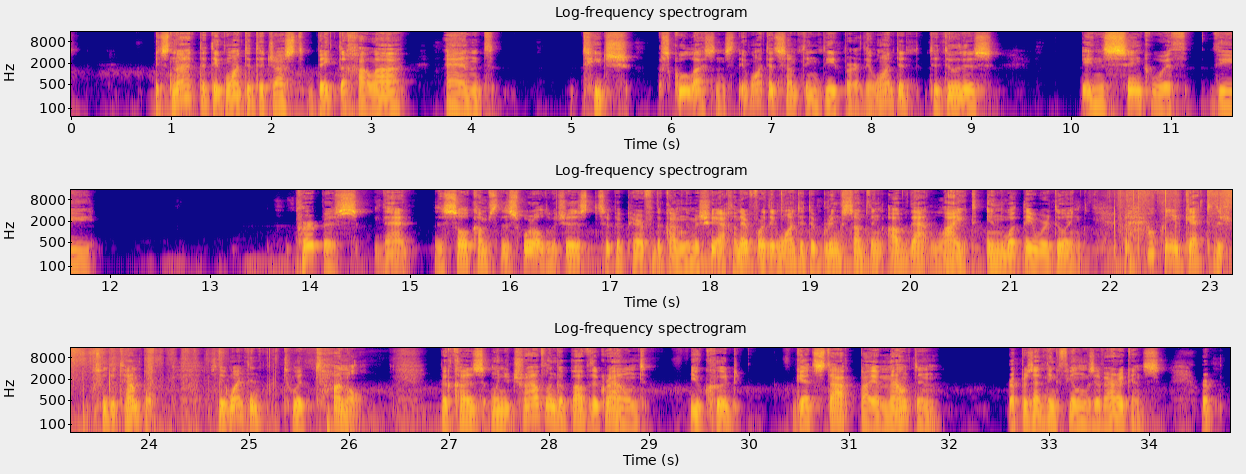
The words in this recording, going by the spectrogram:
it's not that they wanted to just bake the challah and teach school lessons. They wanted something deeper. They wanted to do this in sync with the purpose that the soul comes to this world, which is to prepare for the coming of Mashiach. And therefore, they wanted to bring something of that light in what they were doing. But how can you get to the, to the temple? So they went into a tunnel, because when you're traveling above the ground, you could get stopped by a mountain representing feelings of arrogance,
